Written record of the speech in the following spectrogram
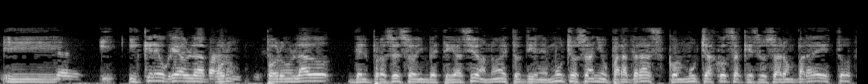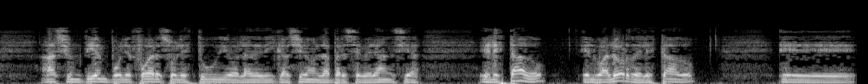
Y, y, creo que habla, por, por un lado, del proceso de investigación, ¿no? Esto tiene muchos años para atrás, con muchas cosas que se usaron para esto, hace un tiempo el esfuerzo, el estudio, la dedicación, la perseverancia, el Estado, el valor del Estado, eh,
